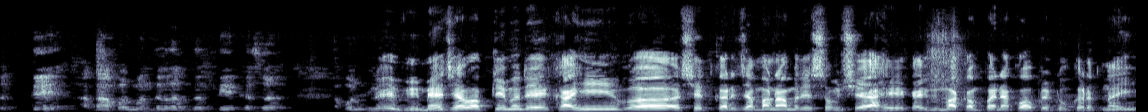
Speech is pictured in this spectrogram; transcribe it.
तर ते आता आपण मंत्रालयात ते कसं नाही विम्याच्या बाबतीमध्ये काही शेतकऱ्यांच्या मनामध्ये संशय आहे. काही विमा कंपन्या कॉपरेटिव्ह करत नाही.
